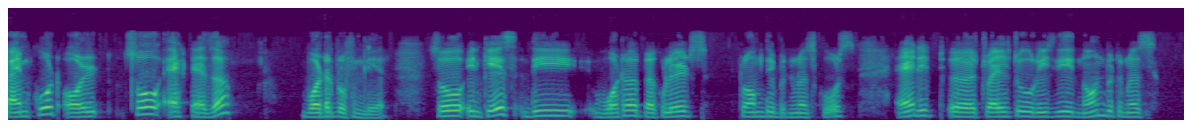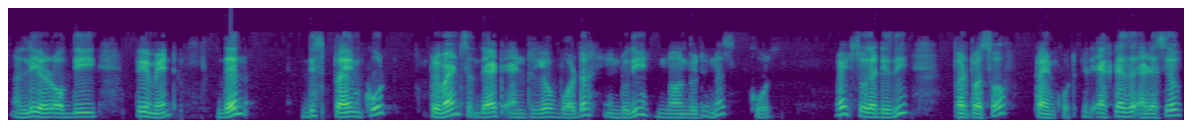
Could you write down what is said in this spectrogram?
prime coat also act as a waterproofing layer. So in case the water percolates from the bituminous course and it uh, tries to reach the non-bituminous layer of the pavement. Then this prime coat prevents that entry of water into the non-bituminous course right? So that is the purpose of prime coat. It acts as an adhesive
